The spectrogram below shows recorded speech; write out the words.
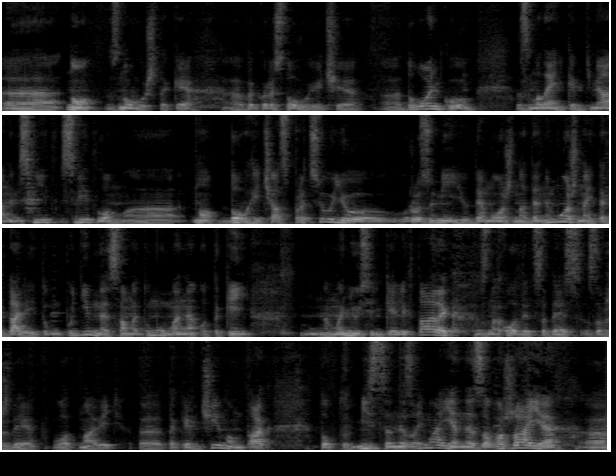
Е, Ну, знову ж таки, е, використовуючи долоньку з маленьким тьмяним світ- світлом, е, ну, довгий час працюю, розумію, де можна, де не можна, і так далі, і тому подібне. Саме тому в мене отакий манюсінький ліхтарик знаходиться десь завжди, от навіть е, таким чином. так. Тобто місце не займає, не заважає, е,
